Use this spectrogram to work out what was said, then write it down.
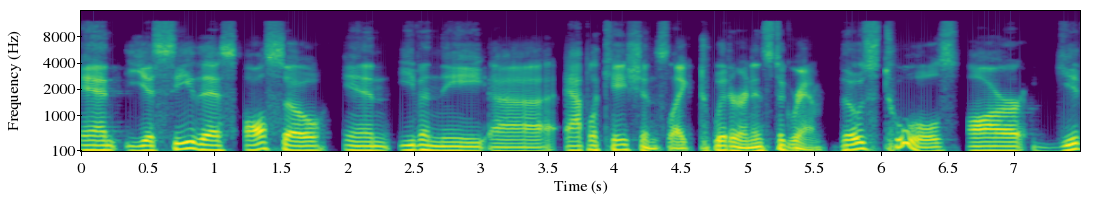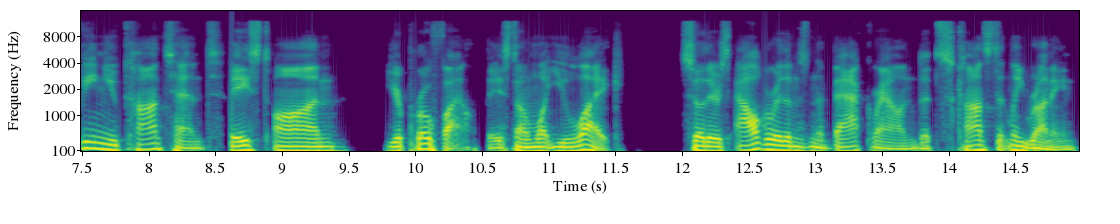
And you see this also in even the uh, applications like Twitter and Instagram. Those tools are giving you content based on your profile, based on what you like. So there's algorithms in the background that's constantly running,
